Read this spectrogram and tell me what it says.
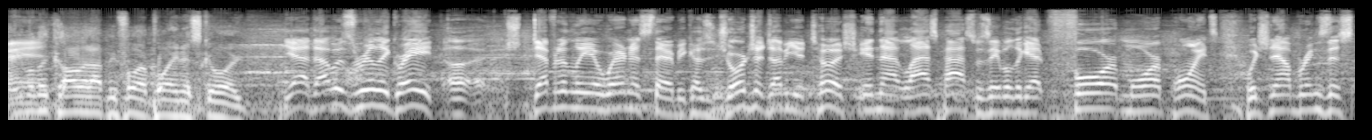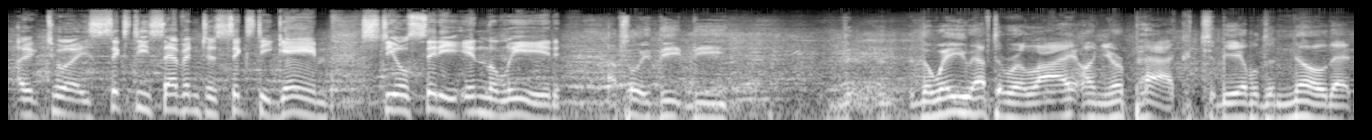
Able to call it up before a point is scored. Yeah, that was really great. Uh, definitely awareness there because Georgia W. Tush in that last pass was able to get four more points, which now brings this uh, to a 67 to 60 game. Steel City in the lead. Absolutely. The the the, way you have to rely on your pack to be able to know that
